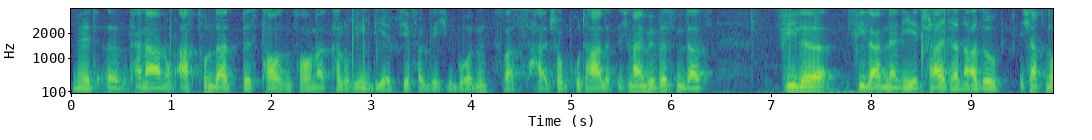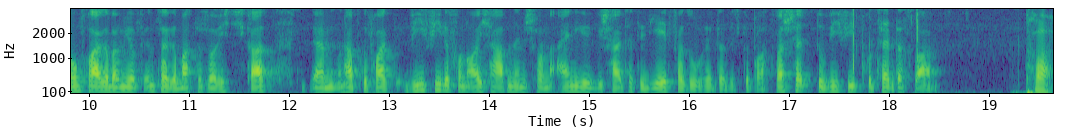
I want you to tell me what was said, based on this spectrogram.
mit, äh, keine Ahnung, 800 bis 1200 Kalorien, die jetzt hier verglichen wurden, was halt schon brutal ist. Ich meine, wir wissen, dass viele, viele an der Diät scheitern. Also ich habe eine Umfrage bei mir auf Insta gemacht, das war richtig krass, ähm, und habe gefragt, wie viele von euch haben denn schon einige gescheiterte Diätversuche hinter sich gebracht? Was schätzt du, wie viel Prozent das waren? Boah,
